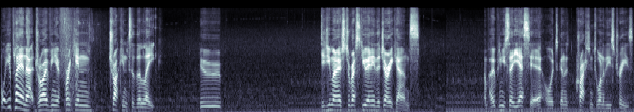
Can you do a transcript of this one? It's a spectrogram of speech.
What are you playing at, driving your freaking truck into the lake? Do... Did you manage to rescue any of the jerry cans? I'm hoping you say yes here, or it's going to crash into one of these trees.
